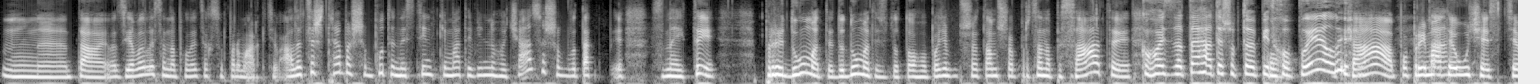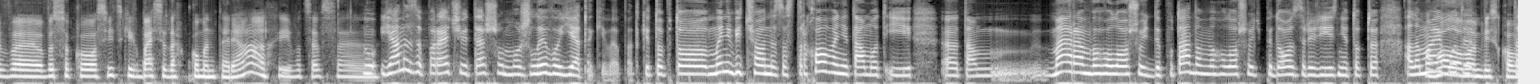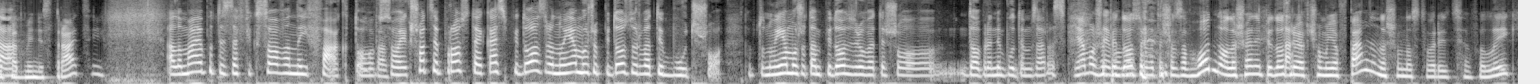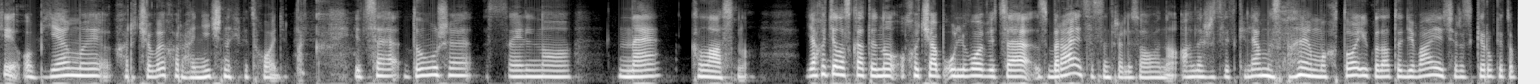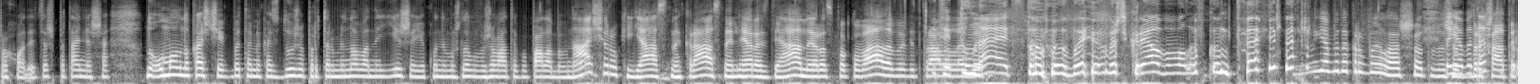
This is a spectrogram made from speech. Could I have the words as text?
Е, та з'явилися на полицях супермаркетів. Але це ж треба, щоб бути настільки мати вільного часу, щоб отак е, знайти, придумати, додуматись до того, потім що там що про це написати, когось затегати, щоб тебе підхопили. Так, поприймати та. участь в високоосвітських бесідах в коментарях, і оце все. Ну я не заперечую те, що можливо є такі випадки. Тобто ми ні від чого не застраховані, там от і е, там мерам виголошують, депутатам виголошують підозри різні. Тобто, але має Головам бути військових та. адміністрацій. Але має бути зафіксований факт того ну, всього. Якщо це просто якась підозра, ну я можу підозрювати будь-що. Тобто, ну я можу там підозрювати, що добре, не будемо зараз. Я можу підозрювати що завгодно, але що я не підозрюю, в чому я впевнена, що в нас створюються великі об'єми харчових органічних відходів. Так. І це дуже сильно не класно. Я хотіла сказати, ну, хоча б у Львові це збирається централізовано, але ж звідки ми знаємо, хто і куди то діває, через які руки то проходить. Це ж питання ще, ну, умовно кажучи, якби там якась дуже протермінована їжа, яку неможливо вживати, попала би в наші руки, ясне, красне, Лера з Діаною розпакували би, відправили би. тунець там ви вишкрябували в контейнер. Ну, я би так робила, що тут вже брехати.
